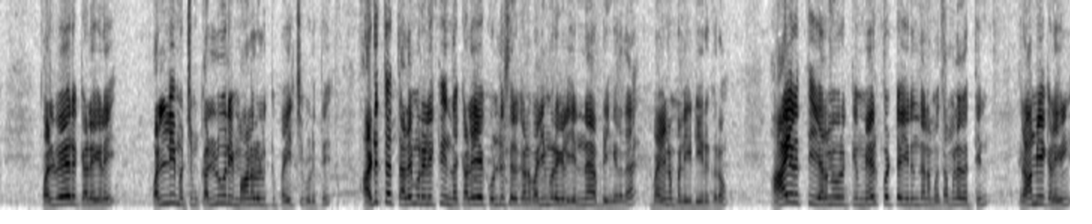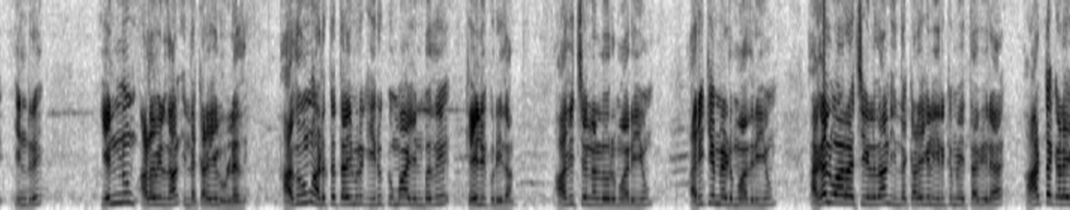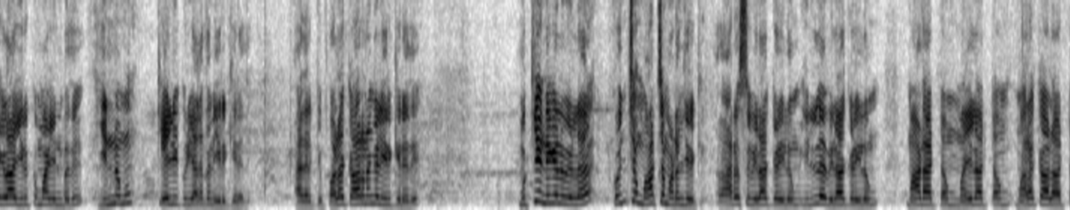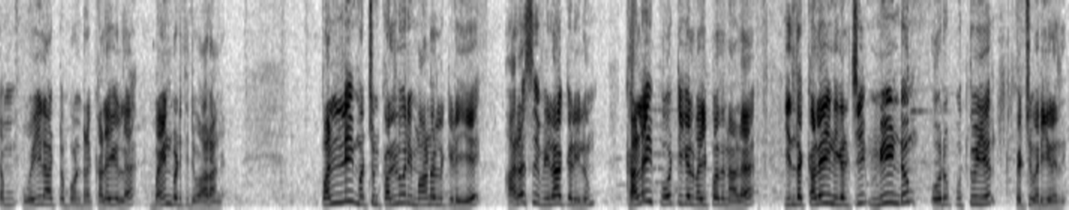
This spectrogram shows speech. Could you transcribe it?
பல்வேறு கலைகளை பள்ளி மற்றும் கல்லூரி மாணவர்களுக்கு பயிற்சி கொடுத்து அடுத்த தலைமுறைகளுக்கு இந்த கலையை கொண்டு செல்வதற்கான வழிமுறைகள் என்ன அப்படிங்கிறத பயணம் பண்ணிக்கிட்டு இருக்கிறோம். ஆயிரத்தி இரநூறுக்கு மேற்பட்ட இருந்த நம்ம தமிழகத்தின் கிராமிய கலைகள் இன்று என்னும் அளவில்தான் இந்த கலைகள் உள்ளது. அதுவும் அடுத்த தலைமுறைக்கு இருக்குமா என்பது கேள்விக்குறிதான். ஆதிச்சநல்லூர் மாதிரியும் அரிக்கமேடு மாதிரியும் அகழ்வாராய்ச்சிகள் தான் இந்த கலைகள் இருக்குமே தவிர ஆட்டக்கலைகளாக இருக்குமா என்பது இன்னமும் கேள்விக்குறியாக தான் இருக்கிறது. அதற்கு பல காரணங்கள் இருக்கிறது. முக்கிய நிகழ்வுகளில் கொஞ்சம் மாற்றம் அடைஞ்சிருக்கு. அது அரசு விழாக்களிலும் இல்ல விழாக்களிலும் மாடாட்டம் மயிலாட்டம் மரக்காலாட்டம் ஒயிலாட்டம் போன்ற கலைகளை பயன்படுத்திட்டு வராங்க. பள்ளி மற்றும் கல்லூரி மாணவர்களுக்கிடையே அரசு விழாக்களிலும் கலை போட்டிகள் வைப்பதனால இந்த கலை நிகழ்ச்சி மீண்டும் ஒரு புத்துயிர் பெற்று வருகிறது.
